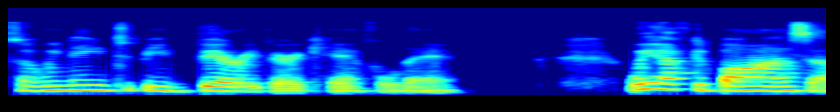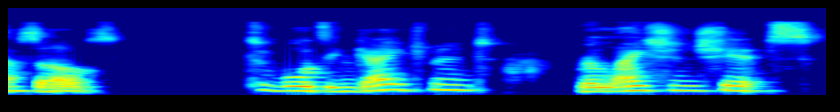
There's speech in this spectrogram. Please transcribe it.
So we need to be very, very careful there. We have to bias ourselves towards engagement, relationships,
